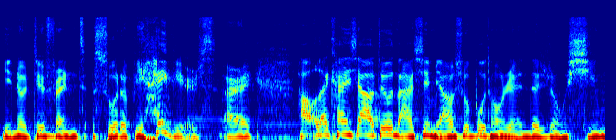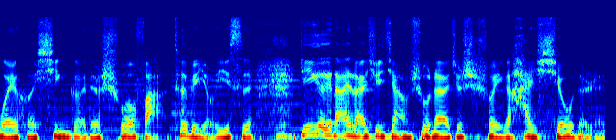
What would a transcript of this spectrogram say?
you know, different sort of behaviors. Alright，好，来看一下都有哪些描述不同人的这种行为和性格的说法，特别有意思。第一个跟大家来去讲述呢，就是说一个害羞的人。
